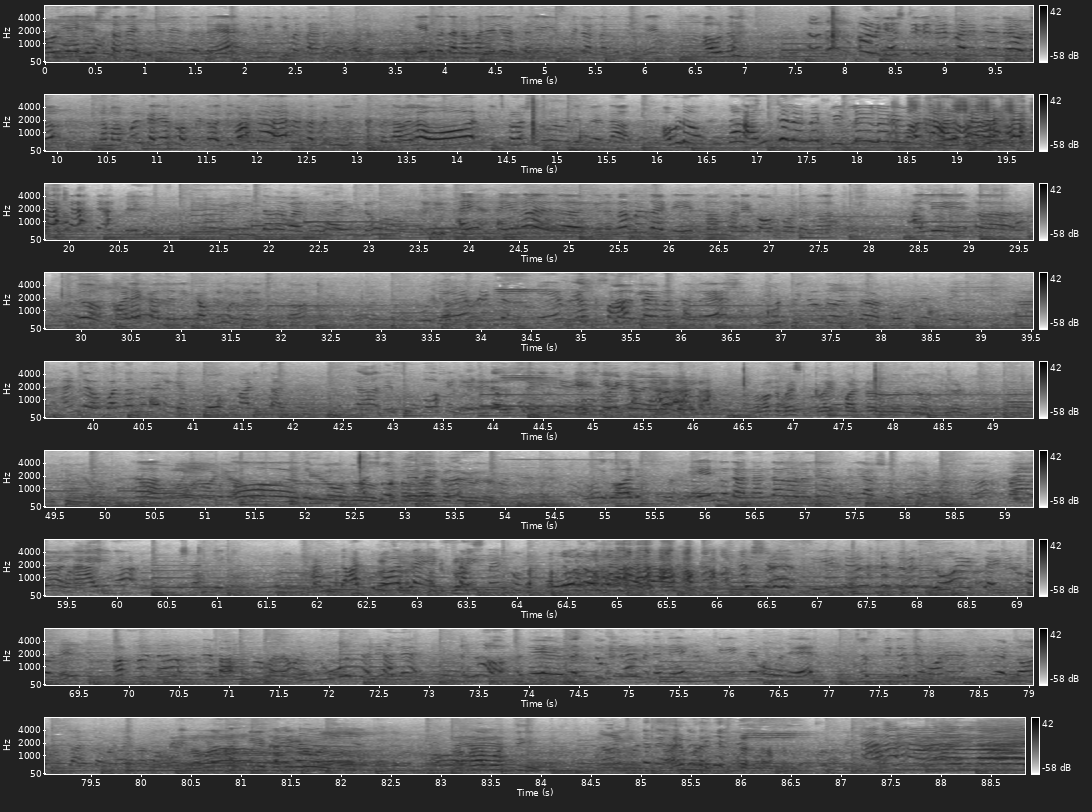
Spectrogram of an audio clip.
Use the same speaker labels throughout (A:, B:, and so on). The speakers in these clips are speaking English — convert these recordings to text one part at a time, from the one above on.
A: ಅವಳಿಗೆ ಎಷ್ಟು ಸತಾಯಿಸಿದೀವಿ ಅಂತಂದ್ರೆ ಈ ನಿಕ್ಕಿ ಮತ್ತು ನಾನು ಸರ್ ಏನು ಗೊತ್ತಾ ನಮ್ಮ ಮನೇಲಿ ಒಂದ್ಸಲಿ ಇಸ್ಪಿಟ್ ಅಂತ ಕೂತಿದ್ವಿ. ಅವನು ಅವಳಿಗೆ ಎಷ್ಟು ಇರಿಟೇಟ್ ಮಾಡಿದ್ವಿ ಅಂದರೆ ಅವಳು ನಮ್ಮ ಅಪ್ಪನ ಕರಿಯಕ್ಕೆ ಹೋಗ್ಬಿಟ್ಟು ದಿವಾಕರ್ ಅಂತ ಅಂದ್ಬಿಟ್ಟು ನಿಲ್ಲಿಸ್ಬಿಟ್ಟು ನಾವೆಲ್ಲ ಓ ಕಿಚ್ಕೊಳ್ಳೋ ಶುರು ಮಾಡ್ಬಿಟ್ಟಿದ್ವಿ ಆಯ್ತಾ? ಅವಳು ನಾನು ಅಂಕಲ್ ಅನ್ನೋಕೆ ಬಿಡ್ಲೇ ಇಲ್ಲ ನೀವು ಅಂತ
B: ಇಂಥವೇ ಮಾಡಿದ್ರೆ ಇನ್ನು
A: no you remember that air block ಮನೆ ಕಾಂಪೌಂಡ್ ಅಲ್ವಾ? ಅಲ್ಲಿ ಇದು ಮಳೆಕಾಲದಲ್ಲಿ ಕಬ್ಳಿ ಹುಡುಗಡಿರ್ತಿತ್ತು ಫೇವ್ರೆಟ್ ಫಾಸ್ಟ್ ಟೈಮ್ ಅಂತಂದರೆ ದೋಸ್ ಒಂದೊಂದನ್ನೇ ಹಿಂಗೆ ಕೋಕ್ ಮಾಡಿ ಸಾಯಿಸೋದು
C: ಯಾ
A: ದೇ ಔಟ್ ಏನು ಗೊತ್ತಾ ನಂದಾ ರೋಡಲ್ಲಿ ಒಂದ್ಸಲಿ ಅಶೋಕ್ ಲೇಲ್ಯಾಂಡ್ ಬಂದು ನಾಯಿನ and that was the excitement for both of them you should have seen them they were so excited about it ಅಪ್ಪನ ಮತ್ತೆ ಬಾಪು ಮಾಮನ ಒಂದು ನೂರು ಸಲ ಅಲ್ಲೇ no they took them they made them take them over there just because they wanted to see the dogs cut over there
C: Ramana ಮೂರ್ತಿ ಕಥೆಗಳು
A: Oh,
C: Ramana
A: yeah.
C: ಮೂರ್ತಿ
B: ನಾಯಿ La
C: la la
D: la.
